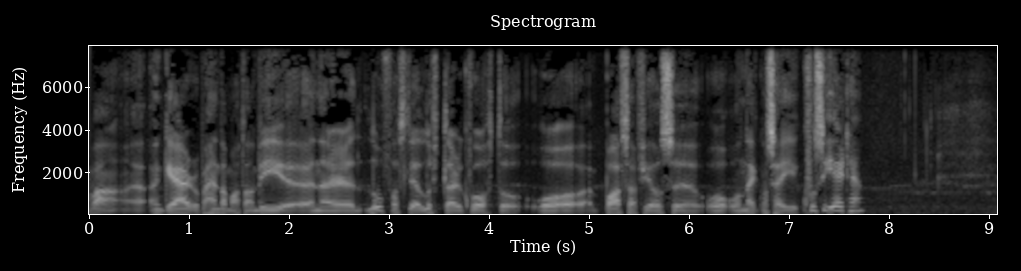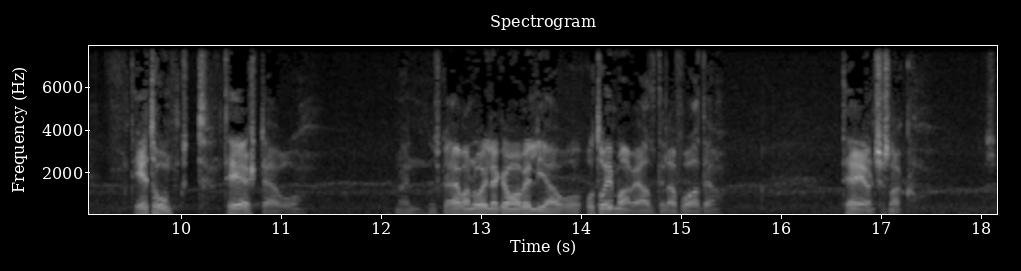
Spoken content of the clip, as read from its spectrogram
var en gær på hendamatan, vi en er lovfastlige luttlare kvot og, og basafjøse og, og nek man seg, hvordan er det? Det er tungt, det er det, og men nu ska jag vara nöjd med att välja och, och trymme vi till att få det. Det är ju inte snack om. Så.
